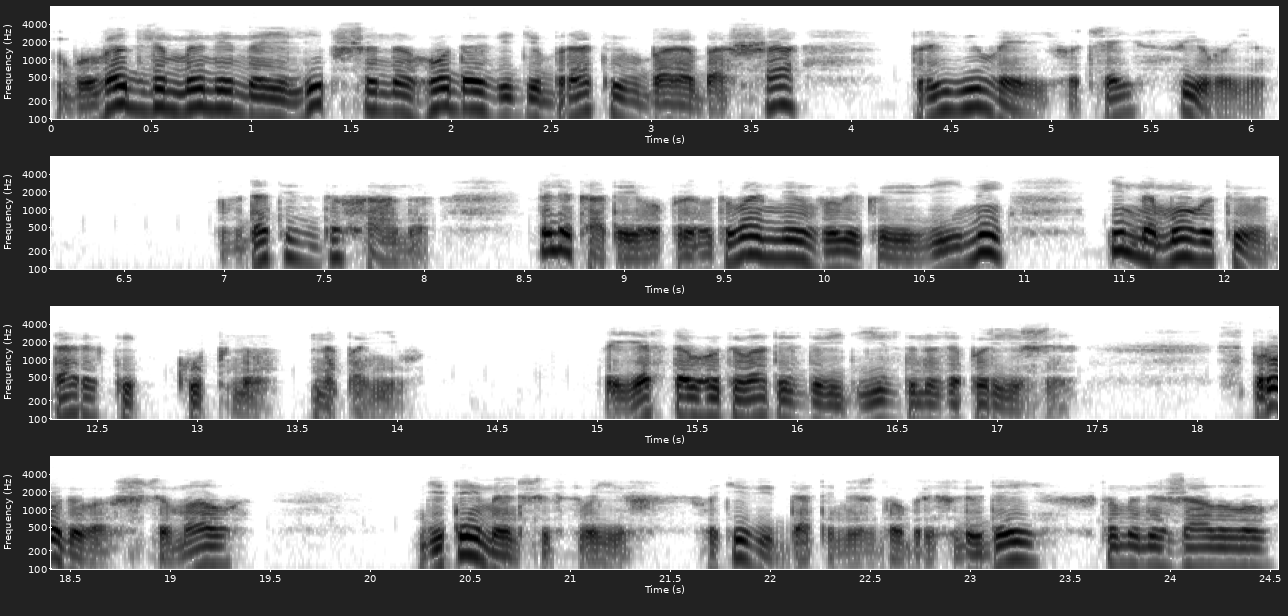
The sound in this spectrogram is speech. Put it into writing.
була для мене найліпша нагода відібрати в Барабаша привілей, хоча й силою, вдатись до хана, налякати його приготуванням великої війни і намовити вдарити купно на панів. Я став готуватись до від'їзду на Запоріжжя, спродував, що мав, дітей менших своїх хотів віддати між добрих людей, хто мене жалував,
